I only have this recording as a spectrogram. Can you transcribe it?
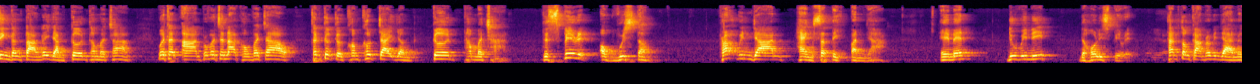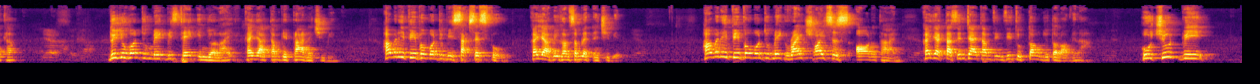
สิ่งต่างๆ ได้อย่างเกินธรรมชาติ เมื่อท่านอ่านพระวจนะของพระเจ้า ท่านก็เกิดความเข้าใจอย่างเกินธรรมชาติ the spirit of wisdom พระวิญญาณแห่งสติปัญญา Amen Do we need the Holy Spirit ท่านต้องการพระวิญญาณไหมครับ Do you want to make mistake in your life ใครอยากทำผิดพลาดในชีวิต How many people want to be successful ใครอยากมีความสำเร็จในชีวิต How many people want to make right choices all the time ใครอยากตัดสินใจทำสิ่งที่ถูกต้องอยู่ตลอดเวลา Who should we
